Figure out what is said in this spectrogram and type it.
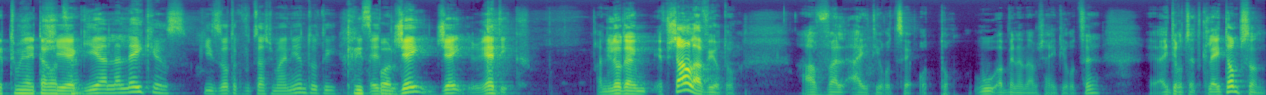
את מי היית רוצה? שיגיע ללייקרס, כי זאת הקבוצה שמעניינת אותי. קריס את פול. ג'יי ג'יי רדיק. אני לא יודע אם אפשר להביא אותו, אבל הייתי רוצה אותו. הוא הבן אדם שהייתי רוצה. הייתי רוצה את קליי תומפסון,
